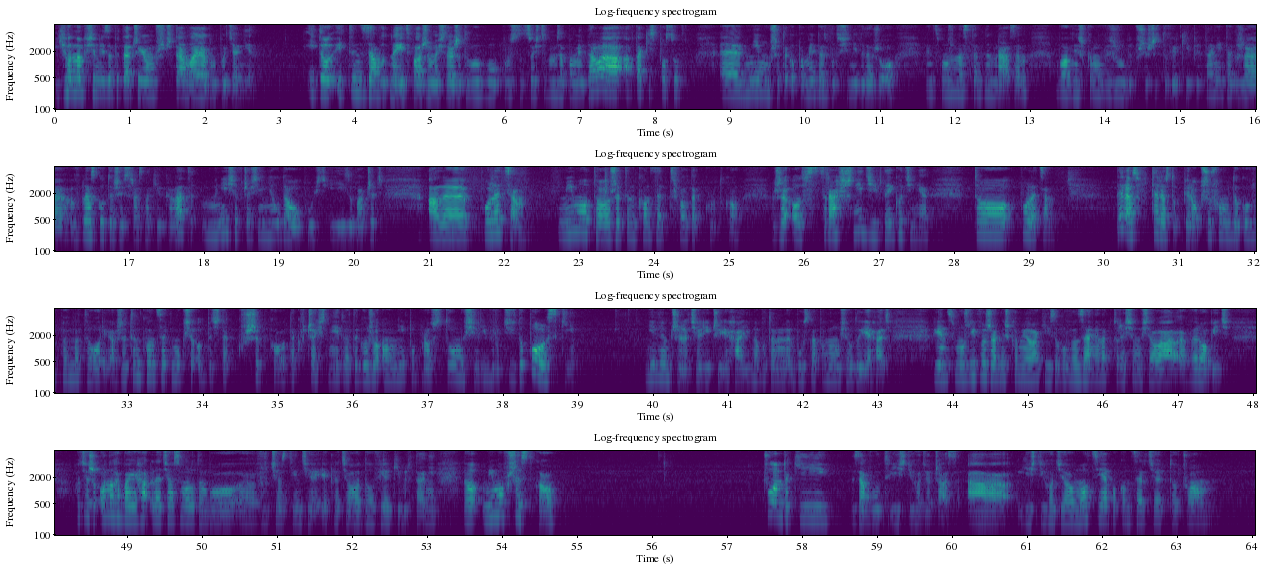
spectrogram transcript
i ona by się mnie zapytała, czy ją przeczytałam, a ja bym powiedziała nie. I, to, I ten zawód na jej twarzy, myślę, że to by było po prostu coś, co bym zapamiętała, a, a w taki sposób e, nie muszę tego pamiętać, bo to się nie wydarzyło. Więc może następnym razem, bo Agnieszka mówi, że lubi przyjeżdżać do Wielkiej Brytanii, także w Glasgow też jest raz na kilka lat. Mnie się wcześniej nie udało pójść i jej zobaczyć, ale polecam mimo to, że ten koncert trwał tak krótko, że o strasznie dziwnej godzinie, to polecam. Teraz, teraz dopiero przyszło mi do głowy pewna teoria, że ten koncert mógł się odbyć tak szybko, tak wcześniej, dlatego że oni po prostu musieli wrócić do Polski. Nie wiem, czy lecieli, czy jechali, no bo ten bus na pewno musiał dojechać, więc możliwe, że Agnieszka miała jakieś zobowiązania, na które się musiała wyrobić. Chociaż ona chyba jecha, leciała samolotem, bo e, wrzuciła zdjęcie, jak leciała do Wielkiej Brytanii. No, mimo wszystko czułam taki zawód, jeśli chodzi o czas. A jeśli chodzi o emocje po koncercie, to czułam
